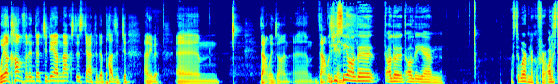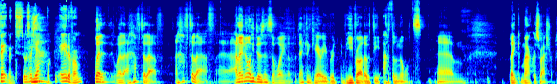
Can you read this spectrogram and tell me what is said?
We are confident that today marks the start of the positive. Anyway, um, that went on. Um, that was. Did you see all the all the all the um what's the word I'm looking for? All the statements. There was like Yeah. eight of them. Well, well, I have to laugh. I have to laugh, uh, and I know he does this a wind up. But Declan Carey, he brought out the Apple Notes, um, like Marcus Rashford,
